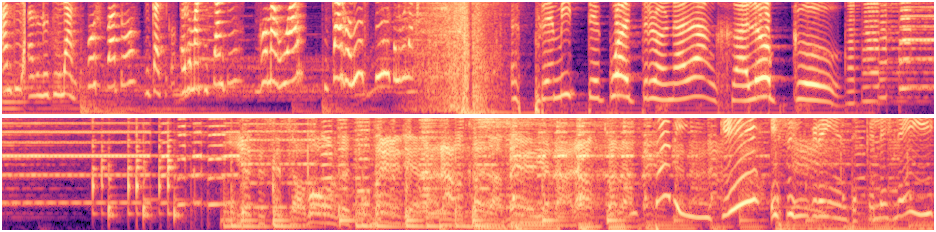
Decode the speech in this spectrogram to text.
antiaglutinante, fosfato potásico, aromatizante, goma carbonil. Espremite cuatro naranja, loco. Y este es el sabor de tu media naranja, la media naranja, ¿Y saben qué? Esos ingredientes que les leí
